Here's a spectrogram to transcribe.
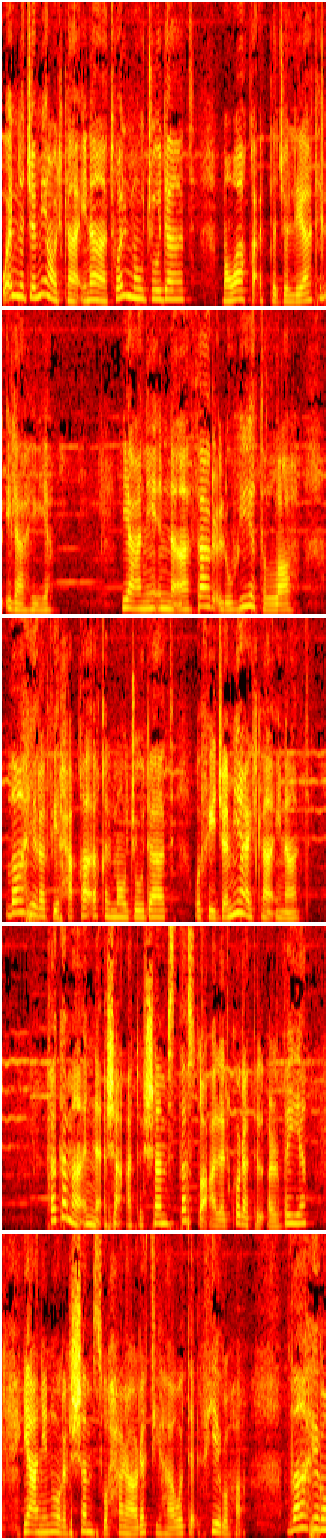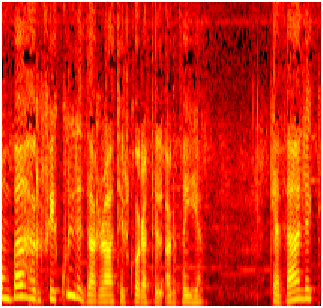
وأن جميع الكائنات والموجودات مواقع التجليات الإلهية. يعني أن آثار ألوهية الله ظاهرة في حقائق الموجودات وفي جميع الكائنات. فكما أن أشعة الشمس تسطع على الكرة الأرضية يعني نور الشمس وحرارتها وتأثيرها. ظاهر باهر في كل ذرات الكرة الأرضية. كذلك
